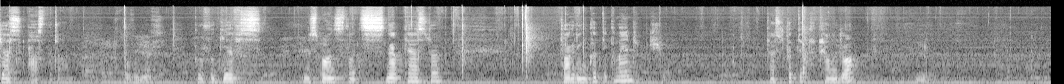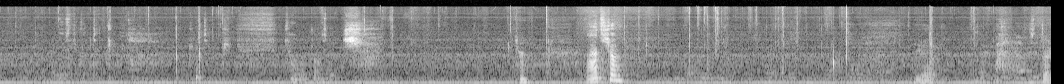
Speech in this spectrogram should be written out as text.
just pass the turn. Go for gifts. Go for gifts. In response, let's Snapcaster. Targeting Cryptic Command. Sure. Cast Cryptic, counter draw. Yep. There's the Cryptic. Cryptic. Counter draws bitch. Turn. That's turn. You got it. This deck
